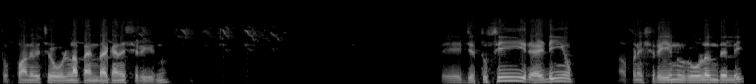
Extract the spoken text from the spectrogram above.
ਧੁੱਪਾਂ ਦੇ ਵਿੱਚ ਰੋਲਣਾ ਪੈਂਦਾ ਕਹਿੰਦੇ ਸਰੀਰ ਨੂੰ। ਤੇ ਜੇ ਤੁਸੀਂ ਰੈਡੀ ਹੋ ਆਪਣੇ ਸਰੀਰ ਨੂੰ ਰੋਲਣ ਦੇ ਲਈ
